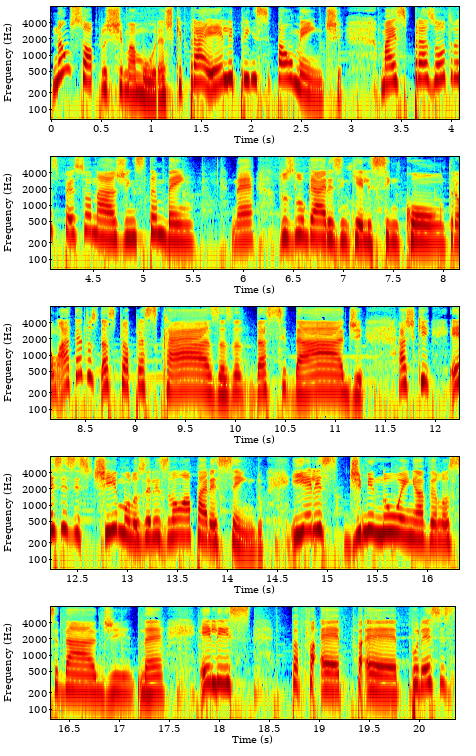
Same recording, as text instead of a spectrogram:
não só para o Shimamura, acho que para ele principalmente, mas para as outras personagens também né? Dos lugares em que eles se encontram, até dos, das próprias casas, da, da cidade. Acho que esses estímulos eles vão aparecendo e eles diminuem a velocidade, né? Eles é, é, por esses,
